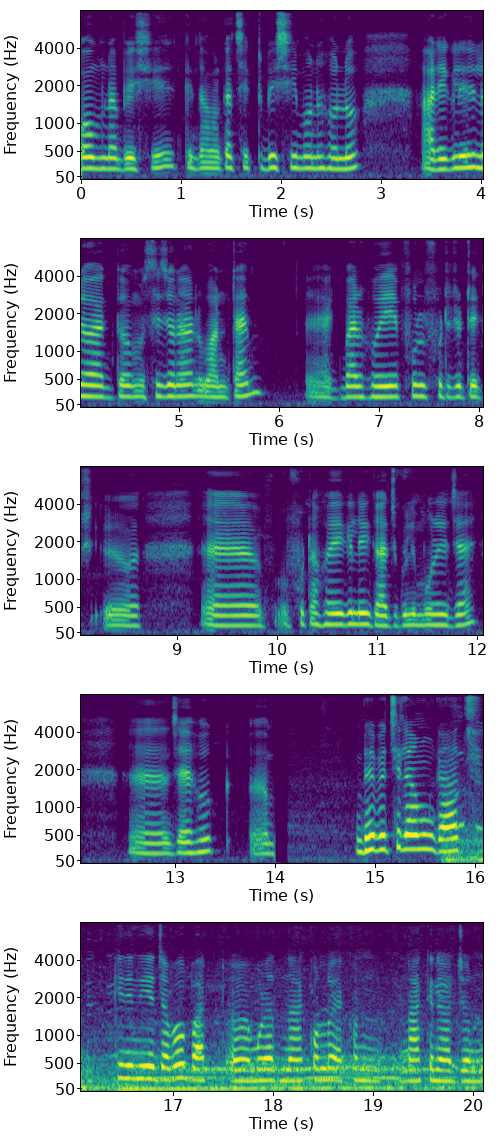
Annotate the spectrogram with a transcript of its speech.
কম না বেশি, কিন্তু আমার কাছে একটু বেশি মনে হলো। আর এগুলি হলো একদম সিজনাল ওয়ান টাইম একবার হয়ে ফুল ফুটে টুটে ফোটা হয়ে গেলেই গাছগুলি মরে যায়। যাই হোক ভেবেছিলাম গাছ কিনে নিয়ে যাব, বাট মুরাদ না করল। এখন না কেনার জন্য,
